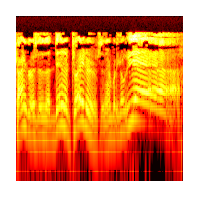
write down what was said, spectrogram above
Congress is a den of traitors, and everybody goes, yeah!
